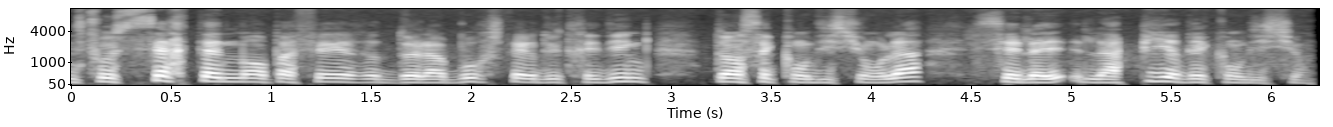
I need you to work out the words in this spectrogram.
Il ne faut certainement pas faire de la bourse, faire du trading dans ces conditions-là, c'est la pire des conditions.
